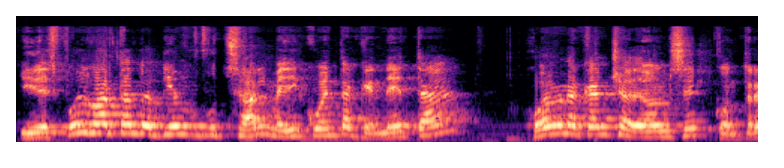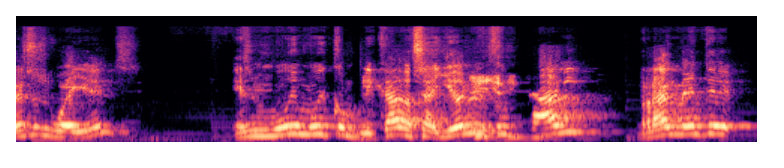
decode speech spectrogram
Y después de jugar tanto tiempo futsal, me di cuenta que neta, jugar una cancha de 11 contra esos güeyes es muy, muy complicado. O sea, yo en el futsal realmente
